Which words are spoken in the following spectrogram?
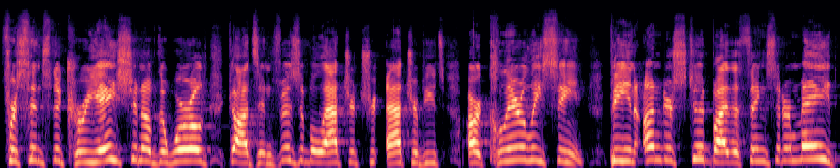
For since the creation of the world, God's invisible attributes are clearly seen, being understood by the things that are made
